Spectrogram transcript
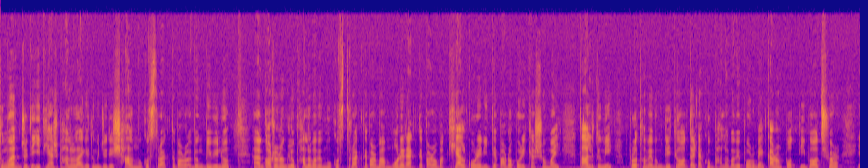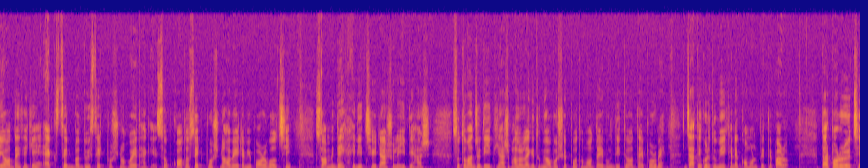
তোমার যদি ইতিহাস ভালো লাগে, তুমি যদি সাল মুখস্থ রাখতে পারো এবং বিভিন্ন ঘটনাগুলো ভালোভাবে মুখস্থ রাখতে পারো বা মনে রাখতে পারো বা খেয়াল করে নিতে পারো পরীক্ষার সময়, তাহলে তুমি প্রথম এবং দ্বিতীয় অধ্যায়টা খুব ভালোভাবে পড়বে। কারণ প্রতি বছর এই অধ্যায় থেকে এক সেট বা দুই সেট প্রশ্ন হয়ে থাকে। সো কত সেট প্রশ্ন হবে এটা আমি পরে বলছি। সো আমি দেখাই দিচ্ছি এটা আসলে ইতিহাস। সো তোমার যদি ইতিহাস ভালো লাগে, তুমি অবশ্যই প্রথম অধ্যায় এবং দ্বিতীয় অধ্যায় পড়বে, যাতে করে তুমি এখানে কমন পেতে পারো। তারপরে রয়েছে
